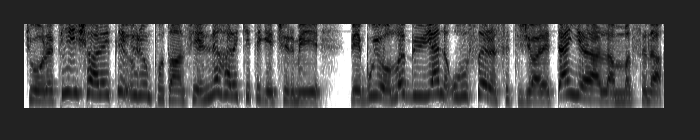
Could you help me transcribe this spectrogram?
coğrafi işaretli ürün potansiyelini harekete geçirmeyi ve bu yolla büyüyen uluslararası ticaretten yararlanmasına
